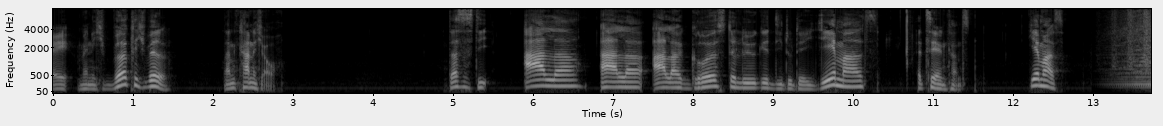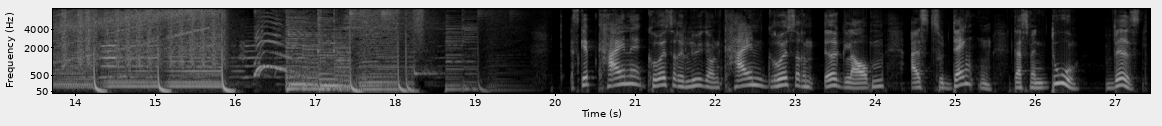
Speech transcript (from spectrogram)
ey, wenn ich wirklich will, dann kann ich auch. Das ist die aller, aller, allergrößte Lüge, die du dir jemals erzählen kannst. Jemals. Es gibt keine größere Lüge und keinen größeren Irrglauben, als zu denken, dass wenn du willst,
